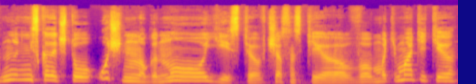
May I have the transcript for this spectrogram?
Ну, не сказать, что очень много, но есть. В частности, в математике,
